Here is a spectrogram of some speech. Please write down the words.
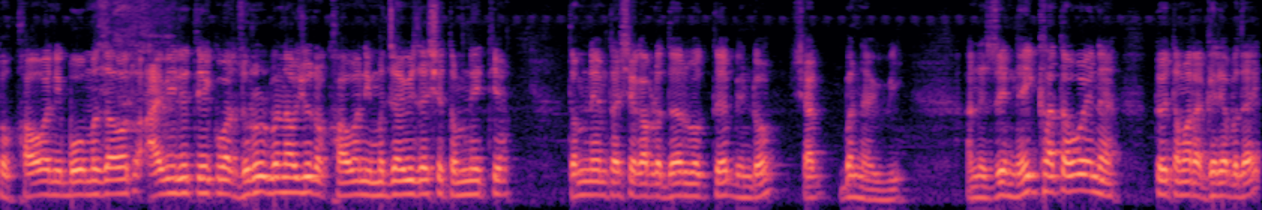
તો ખાવાની બહુ મજા આવે. તો આવી રીતે એકવાર જરૂર બનાવજો તો ખાવાની મજા આવી જશે તમને ત્યાં. તમને એમ થશે કે આપણે દર વખતે ભીંડો શાક બનાવવી. અને જે નહીં ખાતા હોય ને, તો એ તમારા ઘરે બધાય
